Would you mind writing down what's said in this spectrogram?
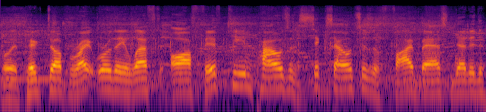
Well, they picked up right where they left off 15 pounds and 6 ounces of five bass netted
